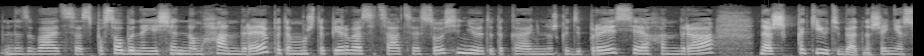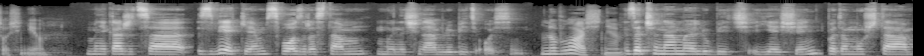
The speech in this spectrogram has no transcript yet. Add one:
называется «Способы на ясенном хандре», потому что первая ассоциация с осенью — это такая немножко депрессия, хандра. Даш, какие у тебя отношения с осенью? Мне кажется, з веком, с возрастом мы начинаем любить осень. Ну właśnie. Zaczynamy lubić jesień, потому что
